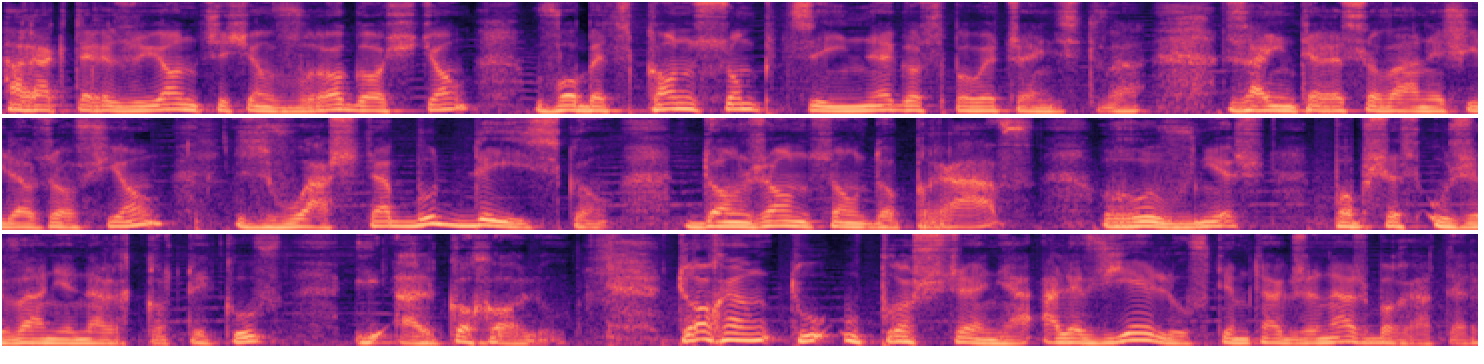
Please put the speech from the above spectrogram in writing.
charakteryzujący się wrogością wobec konsumpcyjnego społeczeństwa, zainteresowany filozofią, zwłaszcza buddyjską dążącą do praw również poprzez używanie narkotyków i alkoholu. Trochę tu uproszczenia, ale wielu, w tym także nasz bohater,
